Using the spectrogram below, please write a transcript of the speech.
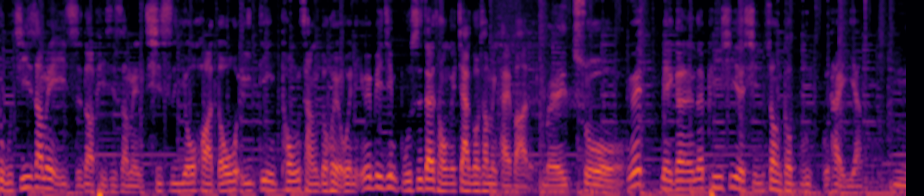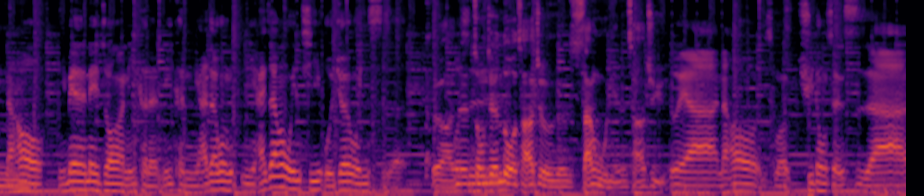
主机上面移植到 PC 上面，其实优化都一定通常都会有问题，因为毕竟不是在同一个架构上面开发的。没错，因为每个人的 PC 的形状都不不太一样。嗯，然后里面的内装啊，你可能你可能你还在问你还在问 Win7，我就会 Win 十了。对啊，那中间落差就有个三五年的差距。对啊，然后什么驱动程式啊、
